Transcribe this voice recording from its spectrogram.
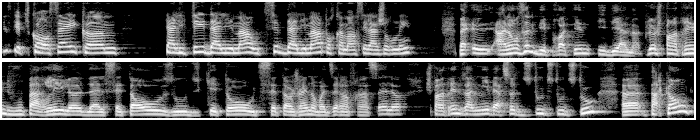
Qu'est-ce que tu conseilles comme qualité d'aliment ou type d'aliment pour commencer la journée? Ben, euh, allons-y avec des protéines idéalement. Puis là, je suis pas en train de vous parler là, de la cétose ou du keto ou du cétogène, on va dire en français. Là. Je suis pas en train de vous aligner vers ça du tout, du tout, du tout. Euh, par contre,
